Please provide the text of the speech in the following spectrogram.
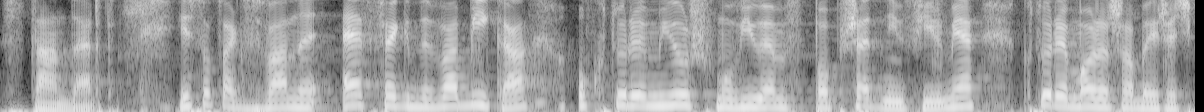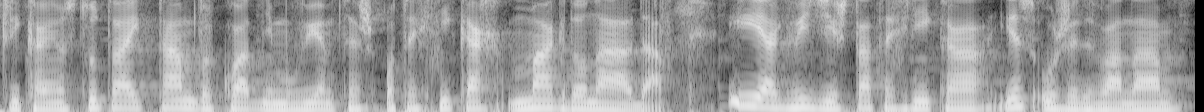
standard. Jest to tak zwany efekt wabika, o którym już mówiłem w poprzednim filmie, który możesz obejrzeć klikając tutaj. Tam dokładnie mówiłem też o technikach McDonalda. I jak widzisz, ta technika jest używana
